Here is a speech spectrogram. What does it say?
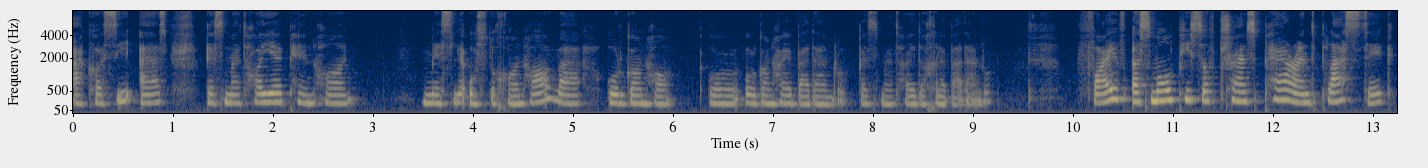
عکاسی از قسمت های پنهان مثل استخوان ها و ارگان ها ارگان های بدن رو قسمت های داخل بدن رو 5. A small piece of transparent plastic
